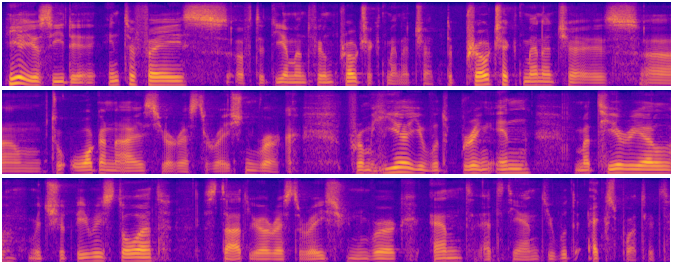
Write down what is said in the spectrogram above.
Here you see the interface of the Diamant Film Project Manager. The Project Manager is um, to organize your restoration work. From here you would bring in material which should be restored, start your restoration work and at the end you would export it.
